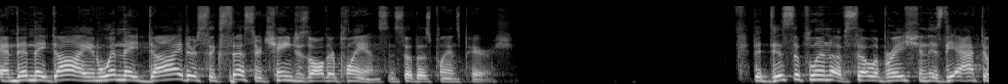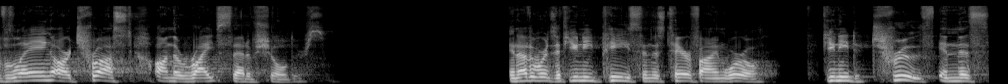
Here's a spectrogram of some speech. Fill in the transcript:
And then they die, and when they die, their successor changes all their plans, and so those plans perish. The discipline of celebration is the act of laying our trust on the right set of shoulders. In other words, if you need peace in this terrifying world, if you need truth in this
